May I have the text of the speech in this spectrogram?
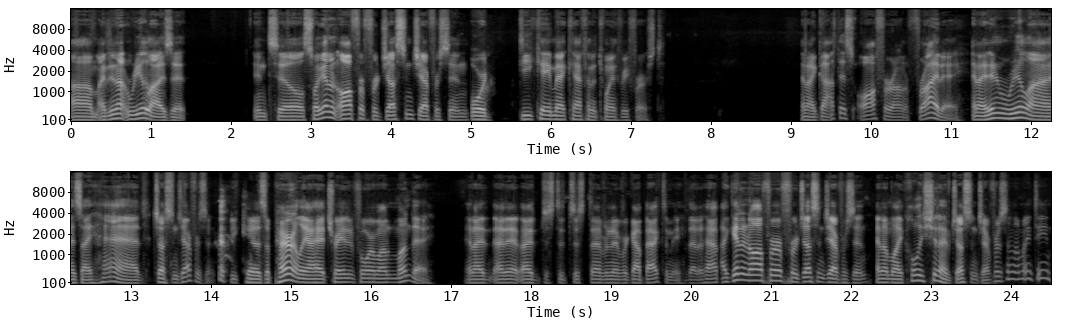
Um, I did not realize it until so I got an offer for Justin Jefferson or DK Metcalf in the 23 first. And I got this offer on a Friday, and I didn't realize I had Justin Jefferson because apparently I had traded for him on Monday, and I I, I just it just never never got back to me that it happened. I get an offer for Justin Jefferson, and I'm like, holy shit, I have Justin Jefferson on my team.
